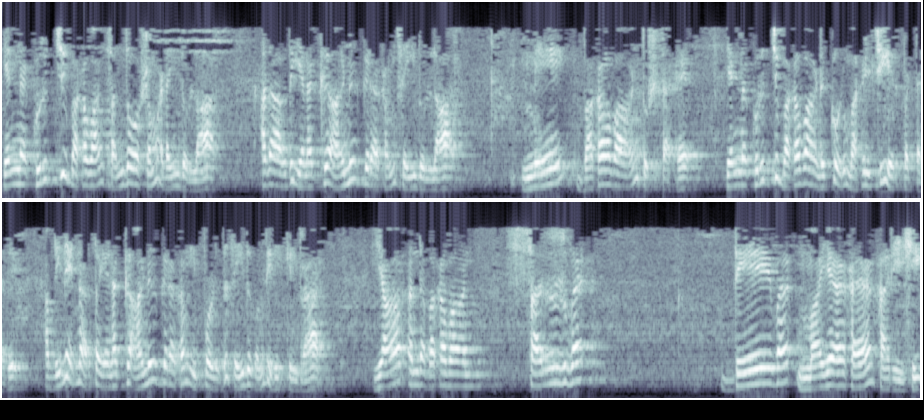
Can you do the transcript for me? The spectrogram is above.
என்னை குறிச்சு பகவான் சந்தோஷம் அடைந்துள்ளார். அதாவது எனக்கு அனுகிரகம் செய்துள்ளார். மே பகவான் துஷ்டக. என்னை குறிச்சு பகவானுக்கு ஒரு மகிழ்ச்சி ஏற்பட்டது. அப்படின்னு என்ன அர்த்தம்? எனக்கு அனுகிரகம் இப்பொழுது செய்து கொண்டு இருக்கின்றார் யார் அந்த பகவான்? சர்வ தேவமயக ஹரிஹி.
